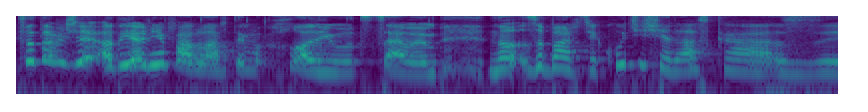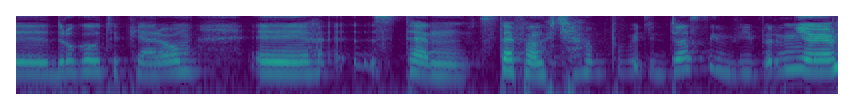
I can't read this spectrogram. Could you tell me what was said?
Co tam się od Janie Pawla w tym Hollywood całym? No zobaczcie, kłóci się laska z drugą typiarą. Z ten, Stefan chciałam powiedzieć, Justin Bieber, nie wiem,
